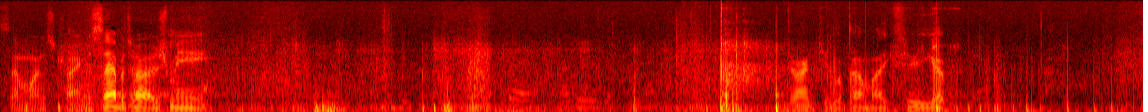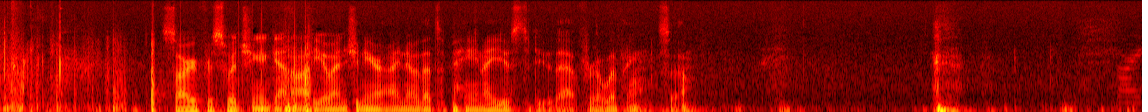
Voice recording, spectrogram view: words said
Someone's trying to sabotage me. Darn two lapel mics. Here you go. Sorry for switching again, audio engineer. I know that's a pain. I used to do that for a living, so. Sorry.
